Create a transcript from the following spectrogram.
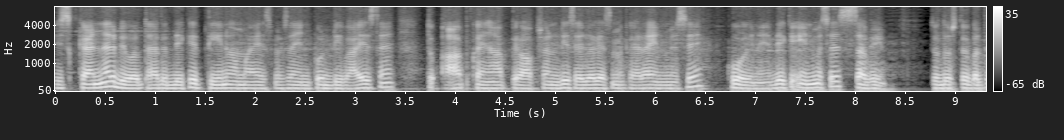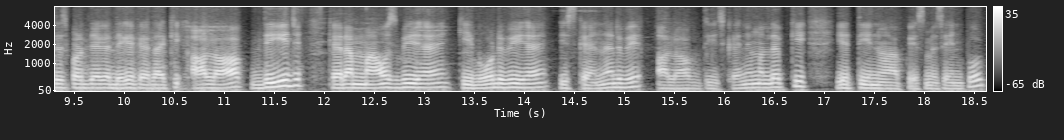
स्कैनर भी होता है तो देखिए तीनों हमारे इसमें से इनपुट डिवाइस हैं तो आपका यहाँ पे ऑप्शन डी सही जगह इसमें कह रहा है इनमें से कोई नहीं। देखिए इनमें से सभी। तो दोस्तों गलती से पढ़ दिया गया, देखिए कह रहा है कि ऑल ऑफ़ दीज कह रहा है माउस भी है कीबोर्ड भी है स्कैनर भी ऑल ऑफ़ दीज कहने मतलब कि ये तीनों आपके इसमें से इनपुट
